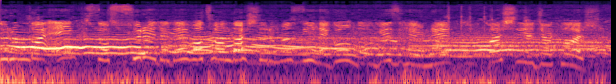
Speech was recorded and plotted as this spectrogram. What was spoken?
durumda. En kısa sürede de vatandaşlarımız yine gondol gezilerine başlayacaklar.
